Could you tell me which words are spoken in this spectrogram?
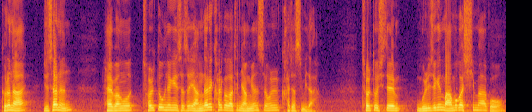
그러나 유산은 해방 후 철도 운영에 있어서 양날의 칼과 같은 양면성을 가졌습니다. 철도 시대 물리적인 마모가 심하고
